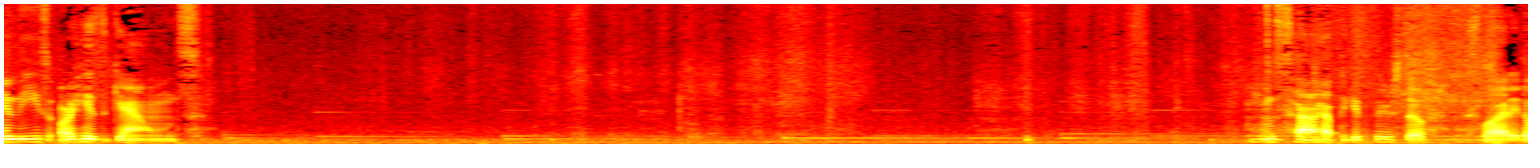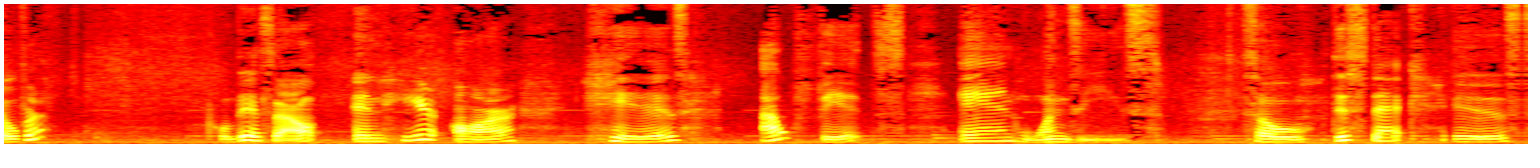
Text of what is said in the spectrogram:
And these are his gowns. How I have to get their stuff. Slide it over. Pull this out. And here are his outfits and onesies. So this stack is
